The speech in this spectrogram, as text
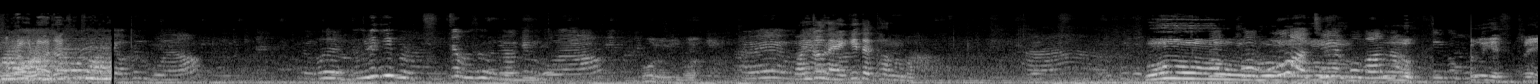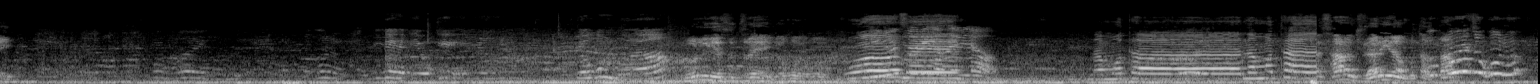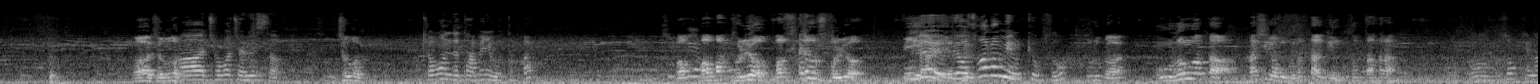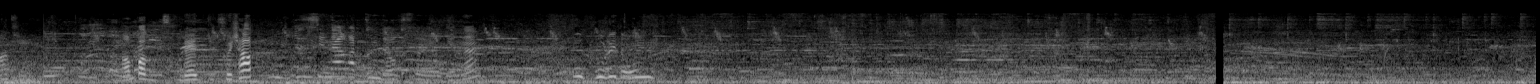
올라 올라가자. 여긴 뭐야? 여기 놀이기구 진짜 무서운 여긴 뭐야? 어 여기 뭐야? 완전 애기들 타는 거. 오. 어, 우와, 뒤에 뭐 많아. 오. 이거 뭐- 놀리게 스트레이. 뭐야? 이게 여기 여긴 뭐야? 놀리게 스트레이. 요거 요거. 우와, 들려. 나 못하, 나 못하. 사람 기다리나 못 어, 하겠다. 뭐야 저거는? 어 저거 아, 저거 재밌어. 저거 저거 근데 다빈이 못할걸? 막막 막 돌려. 막 사정없이 돌려. 근데 왜 그- 사람이 이렇게 없어? 그러니까 무서운 것 같다. 확실히 너무 무섭다 하긴 무섭다더라. 어, 무섭긴 하지. 아빠, 내, 그 샵? 신화 같은 데 없어 여기는? 오 볼이 너무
